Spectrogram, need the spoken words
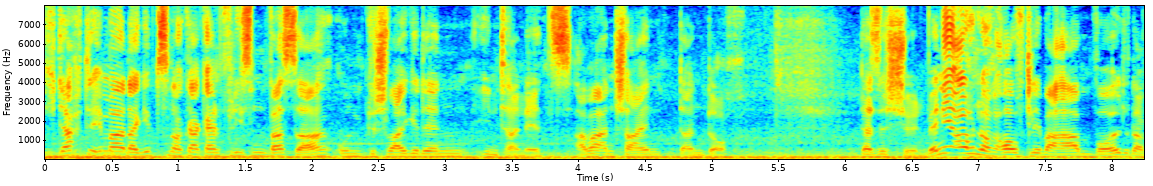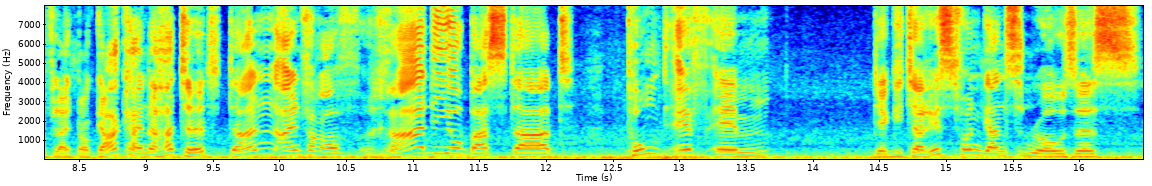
Ich dachte immer, da gibt es noch gar kein fließend Wasser und geschweige denn Internets. Aber anscheinend dann doch. Das ist schön. Wenn ihr auch noch Aufkleber haben wollt oder vielleicht noch gar keine hattet, dann einfach auf Radio Bastard .fm, der Gitarrist von Guns N' Roses,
